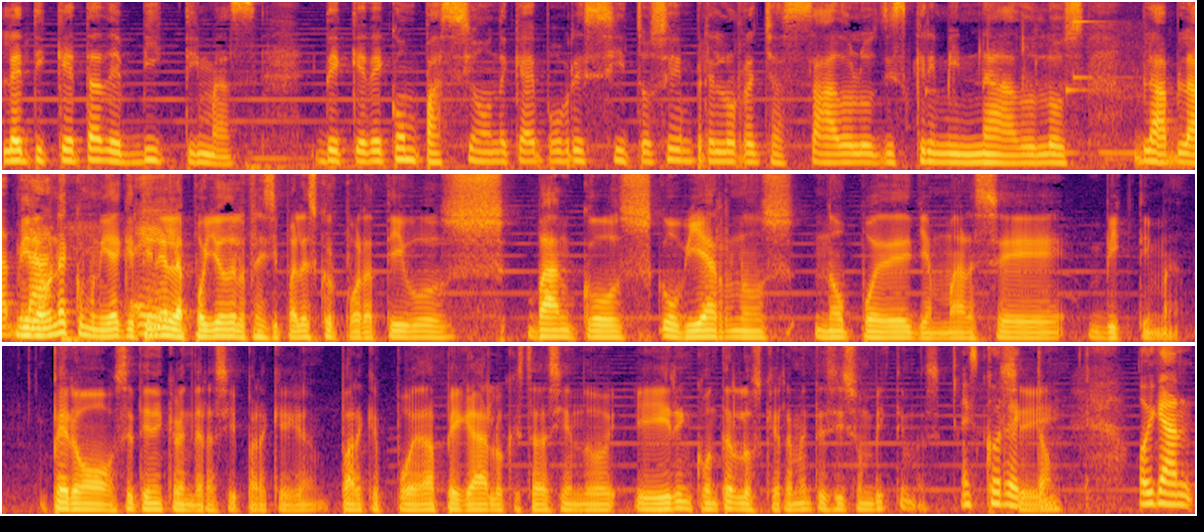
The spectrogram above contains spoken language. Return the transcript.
la etiqueta de víctimas, de que de compasión, de que hay pobrecitos, siempre los rechazados, los discriminados, los bla, bla, bla. Mira, una comunidad que tiene Eh, el apoyo de los principales corporativos, bancos, gobiernos, no puede llamarse víctima. Pero se tiene que vender así para que, para que pueda pegar lo que está haciendo e ir en contra de los que realmente sí son víctimas. Es correcto. Sí. Oigan,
